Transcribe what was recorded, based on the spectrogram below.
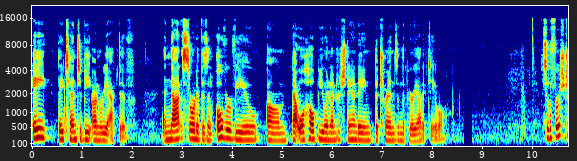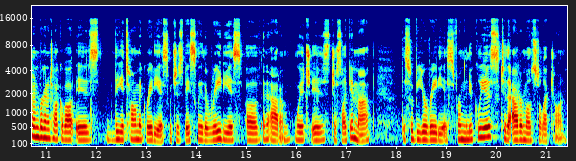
8, they tend to be unreactive. And that sort of is an overview um, that will help you in understanding the trends in the periodic table. So the first trend we're going to talk about is the atomic radius, which is basically the radius of an atom, which is, just like in math, this would be your radius from the nucleus to the outermost electron.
